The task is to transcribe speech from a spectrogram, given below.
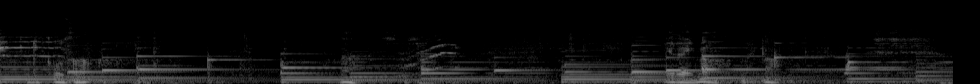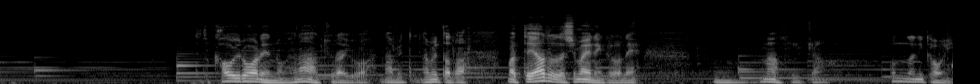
お利口さん。ちょっと顔色悪いのがな辛いわ。なめた舐めたらまあ手洗ってしまいねんけどね。うんなあすずちゃん。こんなに可愛い。す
